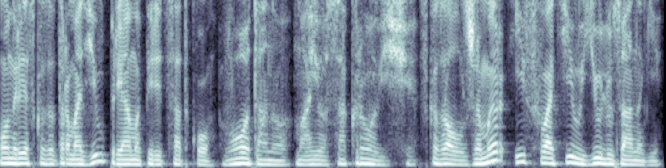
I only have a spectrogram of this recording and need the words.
Он резко затормозил прямо перед Садко. «Вот оно, мое сокровище», — сказал лжемэр и схватил Юлю за ноги.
